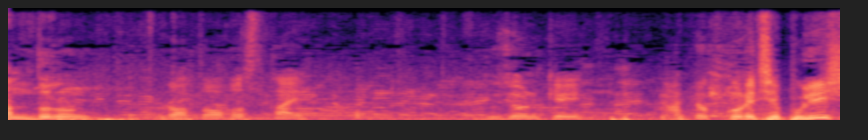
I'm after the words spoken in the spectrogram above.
আন্দোলনরত অবস্থায় দুজনকে আটক করেছে পুলিশ।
